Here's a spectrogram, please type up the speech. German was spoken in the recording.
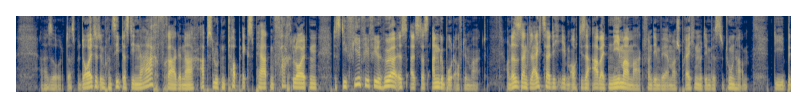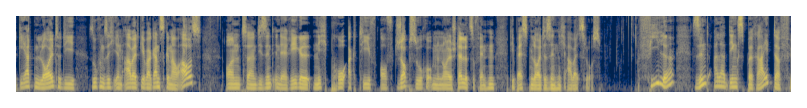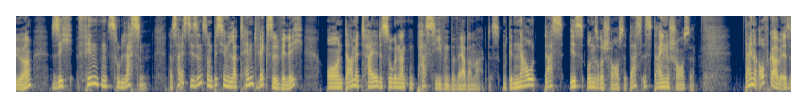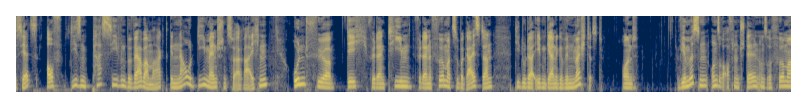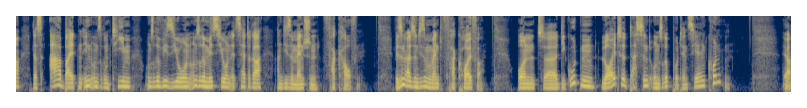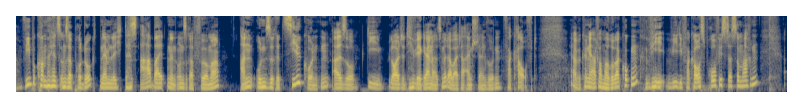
Also das bedeutet im Prinzip, dass die Nachfrage nach absoluten Top-Experten, Fachleuten, dass die viel, viel, viel höher ist als das Angebot auf dem Markt. Und das ist dann gleichzeitig eben auch dieser Arbeitnehmermarkt, von dem wir immer sprechen, mit dem wir es zu tun haben. Die begehrten Leute, die suchen sich ihren Arbeitgeber ganz genau aus und äh, die sind in der Regel nicht proaktiv auf Jobsuche, um eine neue Stelle zu finden. Die besten Leute sind nicht arbeitslos. Viele sind allerdings bereit dafür, sich finden zu lassen. Das heißt, sie sind so ein bisschen latent wechselwillig und damit Teil des sogenannten passiven Bewerbermarktes. Und genau das ist unsere Chance. Das ist deine Chance. Deine Aufgabe ist es jetzt, auf diesem passiven Bewerbermarkt genau die Menschen zu erreichen und für dich, für dein Team, für deine Firma zu begeistern, die du da eben gerne gewinnen möchtest. Und wir müssen unsere offenen Stellen, unsere Firma, das Arbeiten in unserem Team, unsere Vision, unsere Mission etc. an diese Menschen verkaufen. Wir sind also in diesem Moment Verkäufer. Und äh, die guten Leute, das sind unsere potenziellen Kunden. Ja, wie bekommen wir jetzt unser Produkt, nämlich das Arbeiten in unserer Firma, an unsere Zielkunden, also die Leute, die wir gerne als Mitarbeiter einstellen würden, verkauft. Ja, wir können ja einfach mal rüber gucken, wie, wie die Verkaufsprofis das so machen.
